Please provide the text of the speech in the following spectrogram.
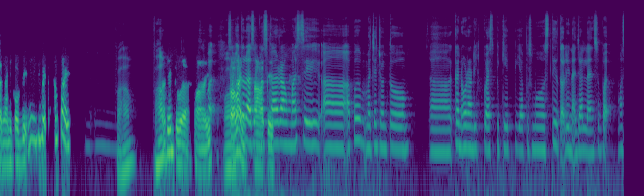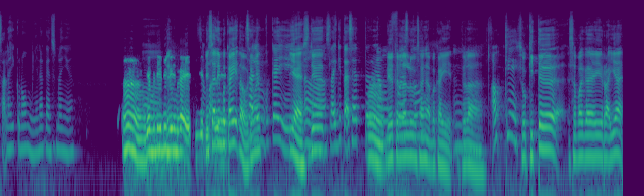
tangani covid ni duit tak sampai. Faham? Faham? macam tu lah ha, Oh, Faham Sebab tu lah sampai Ah, okey. sekarang masih uh, apa macam contoh uh, kan orang request PKP apa semua still tak boleh nak jalan sebab masalah ekonomi lah kan sebenarnya. hmm, dia Ah. berdiri ni berkait Dia tiga saling berkait tau. Dia, Saling ma- berkait. Yes, Ah, dia- selagi tak settle Hmm. yang dia terlalu tu, sangat berkait. Hmm. Itulah. Okey. So kita sebagai rakyat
